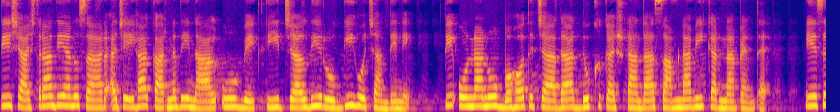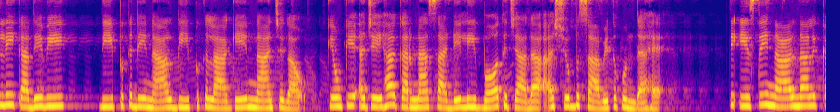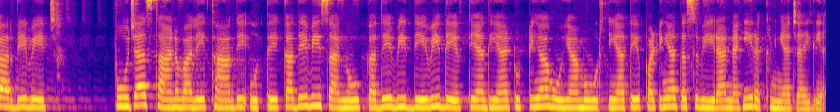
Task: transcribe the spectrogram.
ਤੇ ਸ਼ਾਸਤਰਾਂ ਦੇ ਅਨੁਸਾਰ ਅਜਿਹਾ ਕਰਨ ਦੇ ਨਾਲ ਉਹ ਵਿਅਕਤੀ ਜਲਦੀ ਰੋਗੀ ਹੋ ਜਾਂਦੇ ਨੇ ਤੇ ਉਹਨਾਂ ਨੂੰ ਬਹੁਤ ਜ਼ਿਆਦਾ ਦੁੱਖ ਕਸ਼ਟਾਂ ਦਾ ਸਾਹਮਣਾ ਵੀ ਕਰਨਾ ਪੈਂਦਾ ਹੈ। ਇਸ ਲਈ ਕਦੇ ਵੀ ਦੀਪਕ ਦੇ ਨਾਲ ਦੀਪਕ ਲਾ ਕੇ ਨਾ ਜਗਾਓ, ਕਿਉਂਕਿ ਅਜਿਹਾ ਕਰਨਾ ਸਾਡੇ ਲਈ ਬਹੁਤ ਜ਼ਿਆਦਾ ਅਸ਼ੁਭ ਸਾਬਿਤ ਹੁੰਦਾ ਹੈ। ਤੇ ਇਸ ਦੇ ਨਾਲ ਨਾਲ ਘਰ ਦੇ ਵਿੱਚ ਪੂਜਾ ਸਥਾਨ ਵਾਲੇ ਥਾਂ ਦੇ ਉੱਤੇ ਕਦੇ ਵੀ ਸਾਨੂੰ, ਕਦੇ ਵੀ ਦੇਵੀ ਦੇਵਤਿਆਂ ਦੀਆਂ ਟੁੱਟੀਆਂ ਹੋਈਆਂ ਮੂਰਤੀਆਂ ਤੇ ਫਟੀਆਂ ਤਸਵੀਰਾਂ ਨਹੀਂ ਰੱਖਣੀਆਂ ਚਾਹੀਦੀਆਂ,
